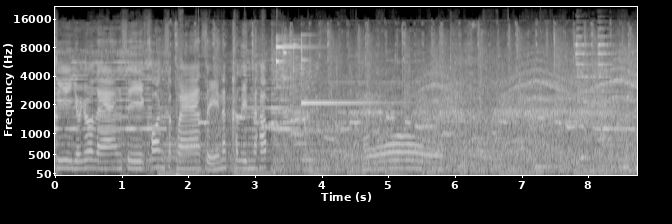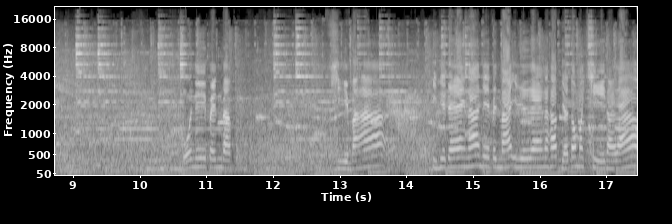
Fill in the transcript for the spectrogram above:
ที่โยโย่แลนด์ซีคอนสแควร์สีนครินนะครับโอ้โหนี่เป็นแบบขี่ม้าอินเดียแดงนะนี่เป็นม้าอินเดียแดงนะครับ เดี๋ยวต้องมาขี่หน่อยแล้ว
